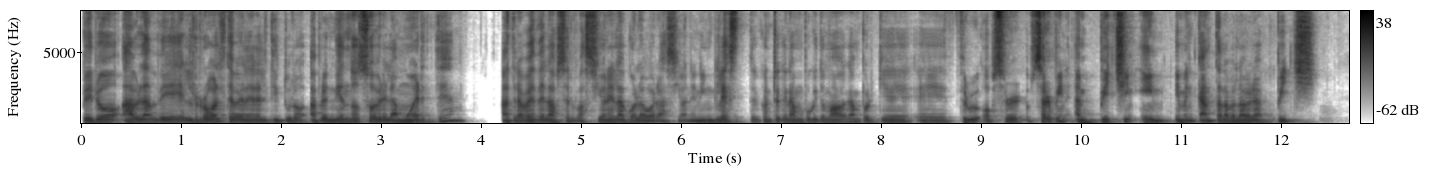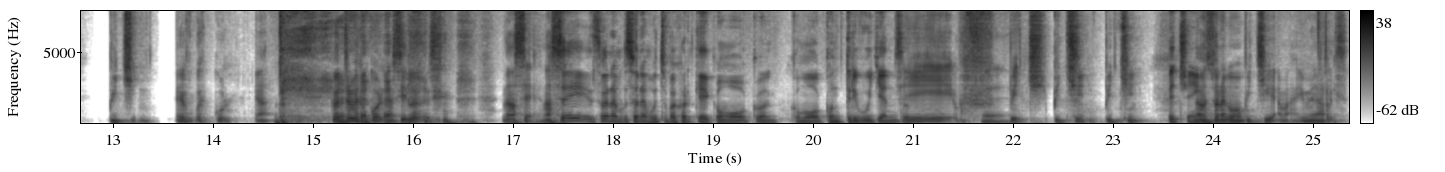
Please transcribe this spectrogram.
Pero habla del rol, te voy a leer el título, aprendiendo sobre la muerte a través de la observación y la colaboración. En inglés te encontré que era un poquito más bacán porque eh, through obser- observing and pitching in. Y me encanta la palabra pitch. Pitching. Es, es cool. ¿ya? Encuentro que es cool. Así lo, no sé, no sé. Sí, suena, suena mucho mejor que como, con- como contribuyendo. Sí, Eh. pitch, pitching, pitching. Pitching. No, me suena como más y me da risa.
